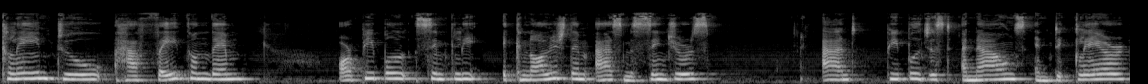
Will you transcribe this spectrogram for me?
claim to have faith on them, or people simply acknowledge them as messengers and people just announce and declare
